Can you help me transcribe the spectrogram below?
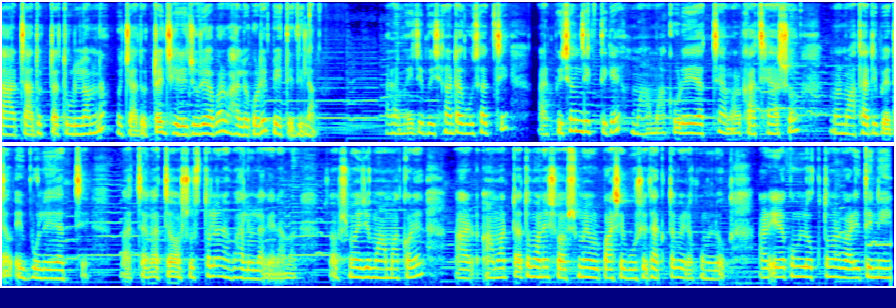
তার চাদরটা তুললাম না, ওই চাদরটাই ঝেড়ে ঝুড়ে আবার ভালো করে পেতে দিলাম। আর আমি এই যে বিছানাটা গুছাচ্ছি, আর পিছন দিক থেকে মা মা করে যাচ্ছে, আমার কাছে আসো, আমার মাথা টিপে দাও, এই বলে যাচ্ছে। বাচ্চা কাচ্চা অসুস্থ হলে না ভালো লাগে না আমার। সবসময় যে মা মা করে। আর আমারটা তো মানে সবসময় ওর পাশে বসে থাকতে হবে এরকম লোক। আর এরকম লোক তোমার বাড়িতে নেই।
